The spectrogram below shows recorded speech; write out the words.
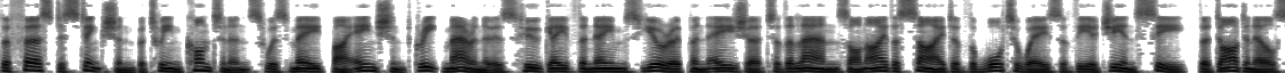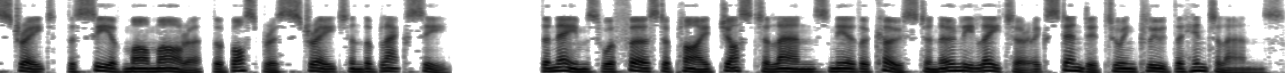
the first distinction between continents was made by ancient Greek mariners who gave the names Europe and Asia to the lands on either side of the waterways of the Aegean Sea, the Dardanelles Strait, the Sea of Marmara, the Bosporus Strait and the Black Sea. The names were first applied just to lands near the coast and only later extended to include the hinterlands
